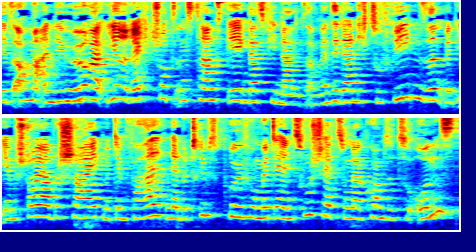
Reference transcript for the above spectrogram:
jetzt auch mal an die Hörer Ihre Rechtsschutzinstanz gegen das Finanzamt. Wenn Sie da nicht zufrieden sind mit Ihrem Steuerbescheid, mit dem Verhalten der Betriebsprüfung, mit der Hinzuschätzung, dann kommen Sie zu uns.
